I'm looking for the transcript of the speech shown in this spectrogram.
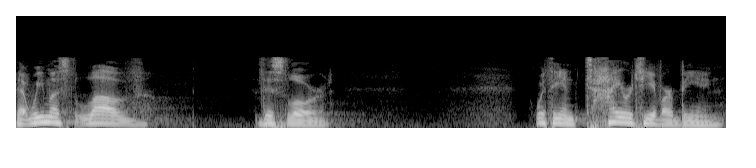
That we must love this Lord with the entirety of our being.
